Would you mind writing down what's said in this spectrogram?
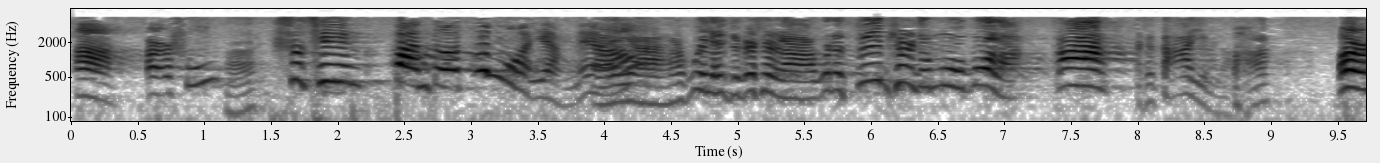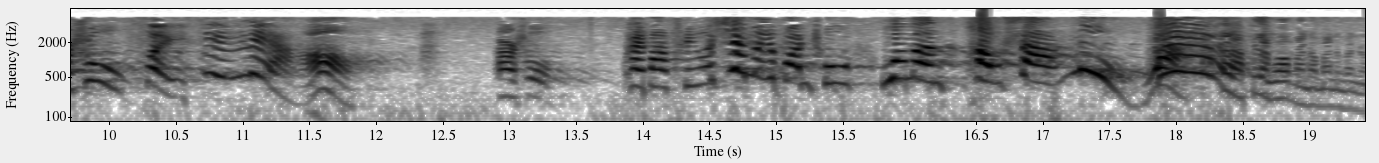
啊，二叔，啊，事情办得怎么样了？哎呀，为了这个事啊，我的嘴皮都磨薄了啊，是答应了啊。二叔费心了。二叔，快把崔娥贤妹唤出，我们好上路啊！胡相公，慢着，慢着，慢着。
